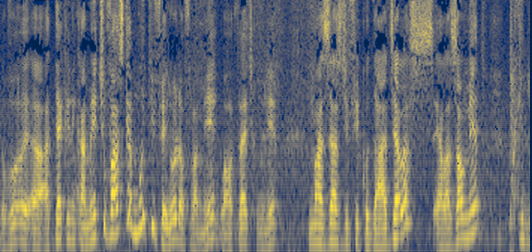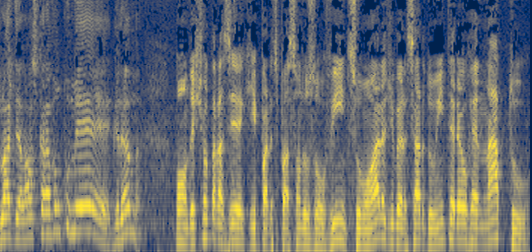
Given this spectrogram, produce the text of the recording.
eu vou, ah, tecnicamente o Vasco é muito inferior ao Flamengo, ao Atlético Mineiro, mas as dificuldades elas, elas aumentam, porque do lado de lá os caras vão comer grama. Bom, deixa eu trazer aqui participação dos ouvintes. O maior adversário do Inter é o Renato.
